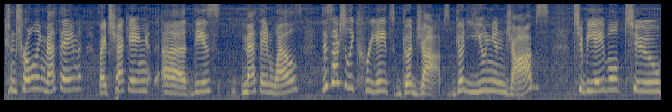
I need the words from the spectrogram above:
Controlling methane by checking uh, these methane wells, this actually creates good jobs, good union jobs to be able to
